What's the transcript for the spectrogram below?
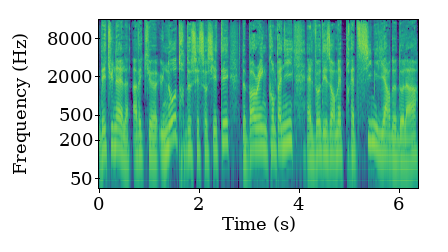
des tunnels avec euh, une autre de ses sociétés, The Boring Company. Elle vaut désormais près de 6 milliards de dollars.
